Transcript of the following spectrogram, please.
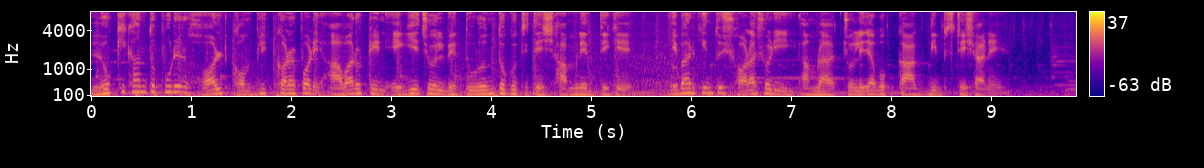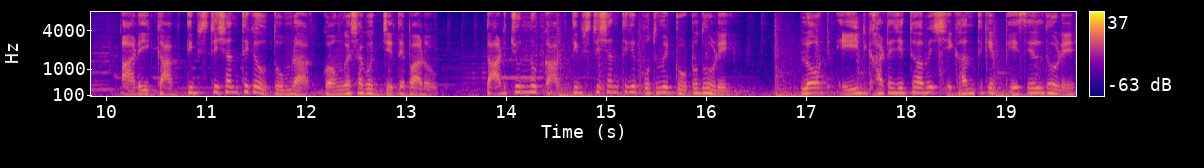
লক্ষ্মীকান্তপুরের হল্ট কমপ্লিট করার পরে আবারও ট্রেন এগিয়ে চলবে দুরন্ত গতিতে সামনের দিকে। এবার কিন্তু সরাসরি আমরা চলে যাব কাকদ্বীপ স্টেশনে। আর এই কাকদ্বীপ স্টেশন থেকেও তোমরা গঙ্গাসাগর যেতে পারো। তার জন্য কাকদ্বীপ স্টেশন থেকে প্রথমে টোটো ধরে, প্লট এইট ঘাটে যেতে হবে, সেখান থেকে ভেসেল ধরে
